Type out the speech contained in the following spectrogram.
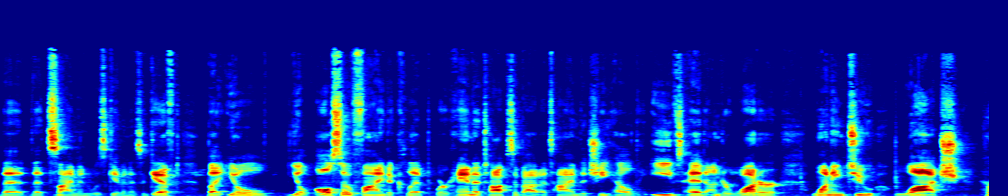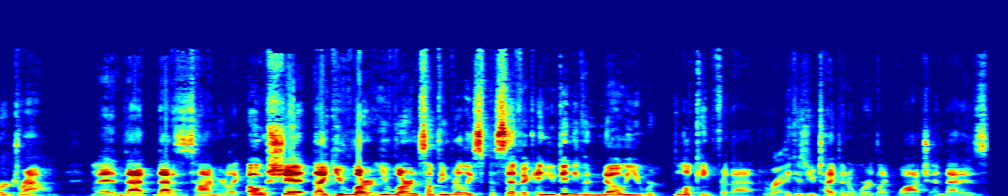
that that Simon was given as a gift, but you'll you'll also find a clip where Hannah talks about a time that she held Eve's head underwater, wanting to watch her drown. And that that is a time you're like, oh shit! Like you learn you learned something really specific, and you didn't even know you were looking for that, Right. Because you type in a word like watch, and that is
